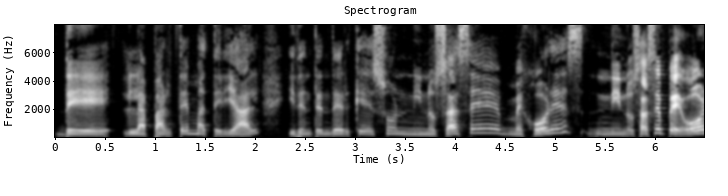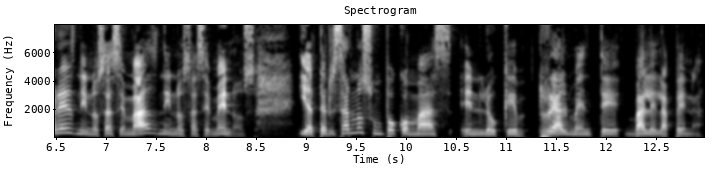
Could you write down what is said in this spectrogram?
de la parte material y de entender que eso ni nos hace mejores, ni nos hace peores, ni nos hace más, ni nos hace menos. Y aterrizarnos un poco más en lo que realmente vale la pena,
